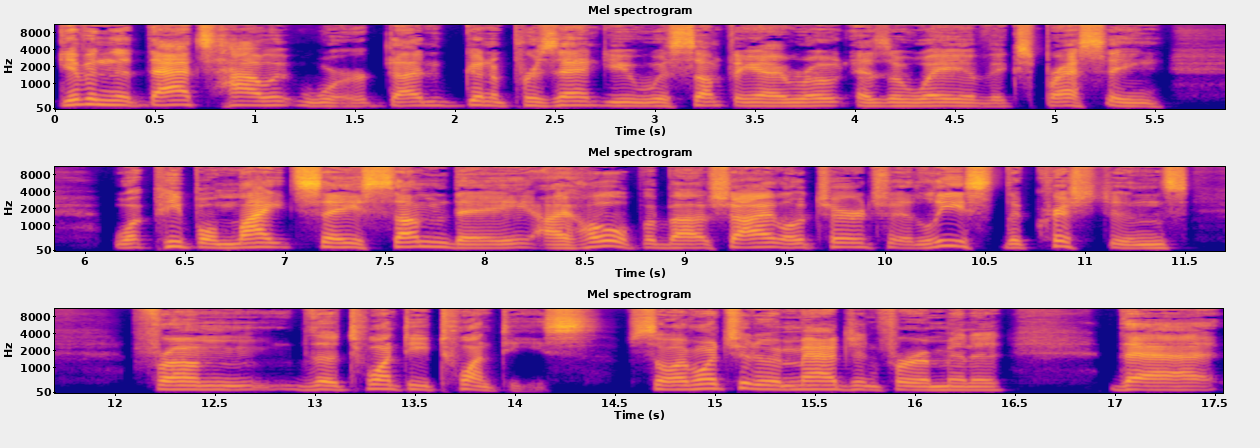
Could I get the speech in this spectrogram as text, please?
Given that that's how it worked, I'm going to present you with something I wrote as a way of expressing what people might say someday, I hope, about Shiloh Church, at least the Christians from the 2020s. So I want you to imagine for a minute that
